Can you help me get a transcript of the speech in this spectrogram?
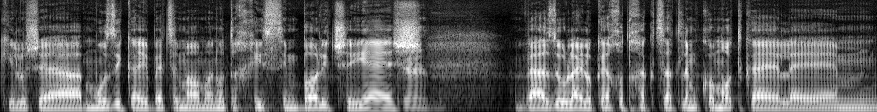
כאילו שהמוזיקה היא בעצם האומנות הכי סימבולית שיש, כן. ואז זה אולי לוקח אותך קצת למקומות כאלה אמ,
